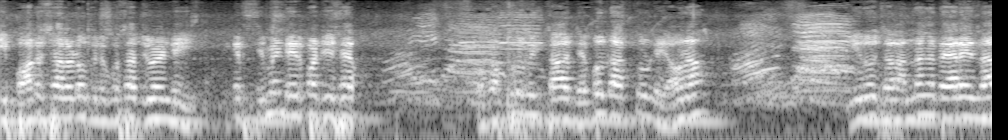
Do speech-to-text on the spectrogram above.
ఈ పాఠశాలలో మీరు ఒకసారి చూడండి. ఇక్కడ సిమెంట్ ఏర్పాటు చేశారు. ఒకప్పుడు మీకు చాలా దెబ్బలు తాకుతుండే అవునా? ఈ రోజు చాలా అందంగా తయారైందా?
